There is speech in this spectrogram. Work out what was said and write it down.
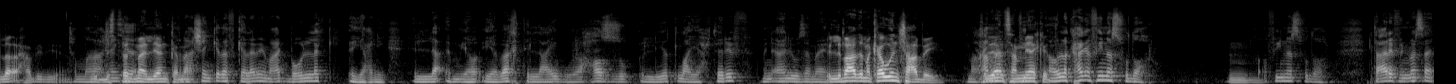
لا يا حبيبي. طب ما أنا عشان الاستاد كده- مليان أنا كمان. عشان كده في كلامي معاك بقول لك يعني لا يا بخت اللعيب ويا حظه اللي يطلع يحترف من أهلي وزمالك. اللي بعد ما كون شعبية. خلينا نسميها كده. أقول لك حاجة في ناس في ظهره. في ناس في ظهره. أنت عارف إن مثلا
